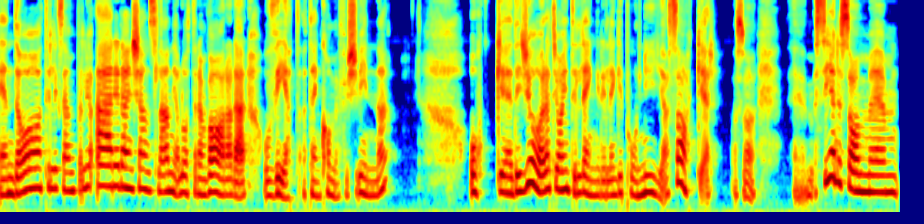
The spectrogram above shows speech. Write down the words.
en dag till exempel. Jag är i den känslan, jag låter den vara där och vet att den kommer försvinna. Och eh, det gör att jag inte längre lägger på nya saker. Alltså, ehm, se det som ehm,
